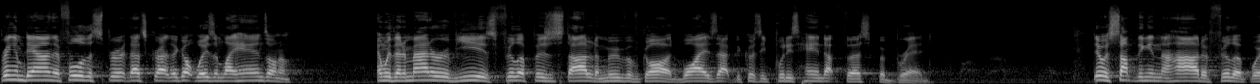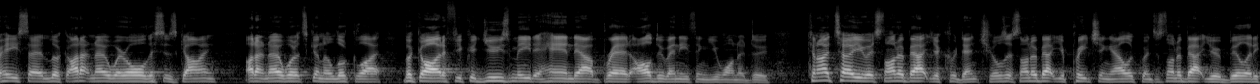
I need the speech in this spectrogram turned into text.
Bring them down, they're full of the Spirit, that's great, they've got wisdom, lay hands on them. And within a matter of years, Philip has started a move of God. Why is that? Because he put his hand up first for bread. There was something in the heart of Philip where he said, Look, I don't know where all this is going. I don't know what it's going to look like. But God, if you could use me to hand out bread, I'll do anything you want to do. Can I tell you, it's not about your credentials, it's not about your preaching eloquence, it's not about your ability.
